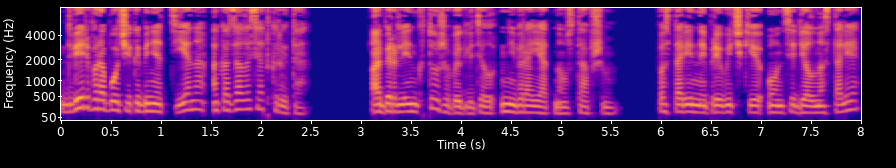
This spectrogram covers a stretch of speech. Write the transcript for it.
Дверь в рабочий кабинет Тьена оказалась открыта. Аберлинг тоже выглядел невероятно уставшим. По старинной привычке он сидел на столе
